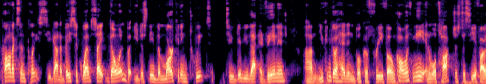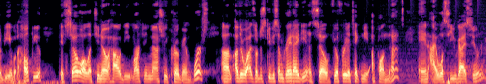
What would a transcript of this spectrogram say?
products in place, you got a basic website going, but you just need the marketing tweaked to give you that advantage, um, you can go ahead and book a free phone call with me and we'll talk just to see if I would be able to help you. If so, I'll let you know how the marketing mastery program works. Um, otherwise, I'll just give you some great ideas. So feel free to take me up on that. And I will see you guys soon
